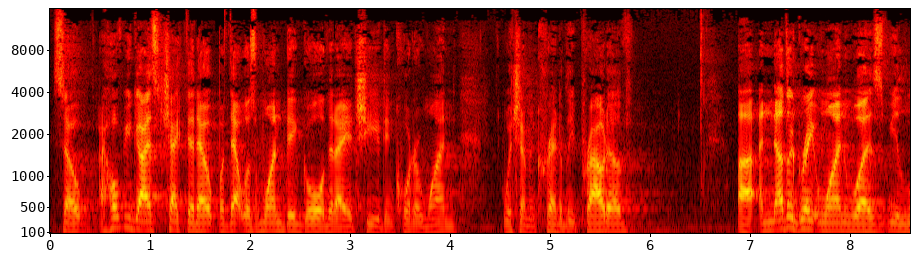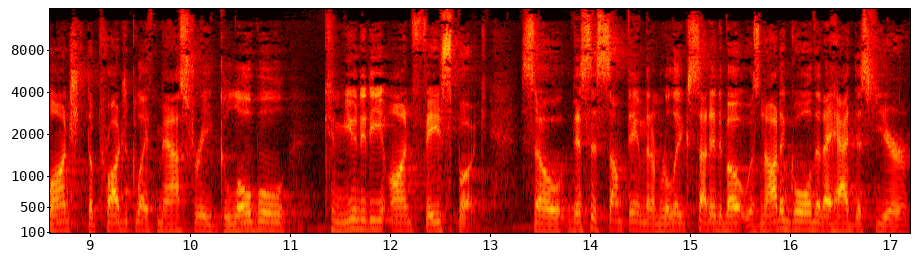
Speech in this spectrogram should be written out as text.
So I hope you guys checked it out, but that was one big goal that I achieved in quarter one, which I'm incredibly proud of. Uh, another great one was we launched the Project Life Mastery Global community on Facebook. So this is something that I'm really excited about. It was not a goal that I had this year.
